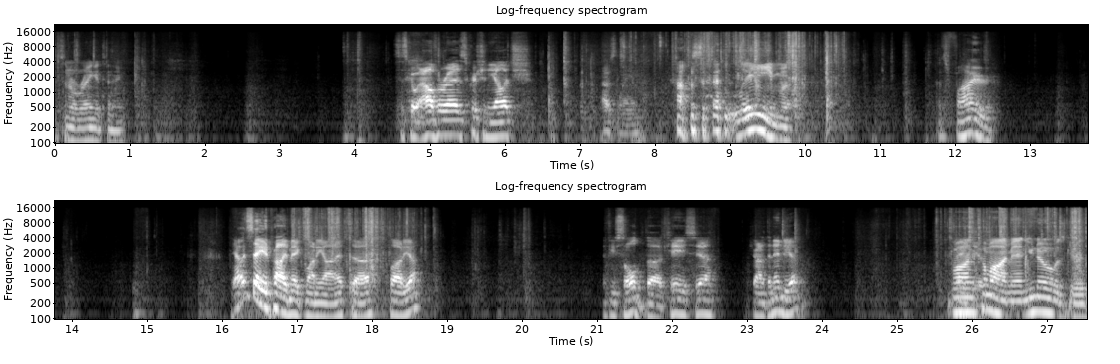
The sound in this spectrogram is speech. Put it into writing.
It's an orangutan. Cisco Alvarez, Christian Yelich. That was lame. How's that lame? That's fire. Yeah, I would say you'd probably make money on it, uh, Claudia. If you sold the case, yeah. Jonathan India. Vaughan, come on, man. You know it was good.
